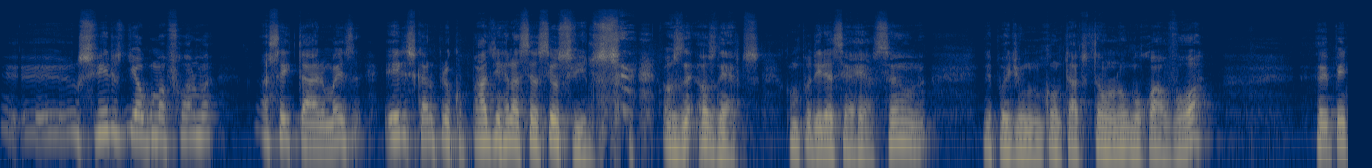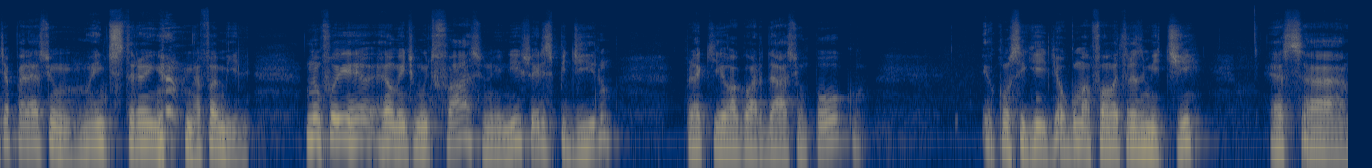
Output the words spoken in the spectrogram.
Eh, os filhos, de alguma forma, aceitaram, mas eles ficaram preocupados em relação aos seus filhos, aos, aos netos. Como poderia ser a reação, né? depois de um contato tão longo com a avó, de repente aparece um, um ente estranho na família. Não foi realmente muito fácil no início, eles pediram para que eu aguardasse um pouco. Eu consegui, de alguma forma, transmitir essa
